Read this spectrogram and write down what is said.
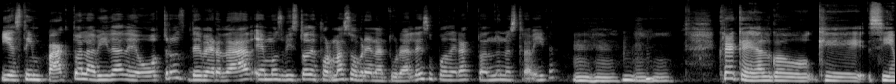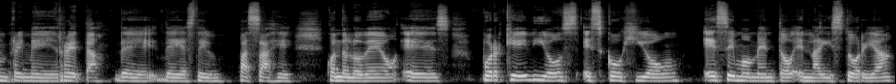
y este impacto a la vida de otros, de verdad hemos visto de forma sobrenatural su poder actuando en nuestra vida? Creo que algo que siempre me reta de, de este pasaje cuando lo veo es por qué Dios escogió ese momento en la historia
